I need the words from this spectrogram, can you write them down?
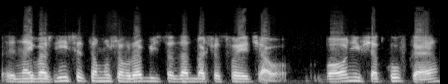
e, najważniejsze, co muszą robić, to zadbać o swoje ciało, bo oni w siatkówkę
